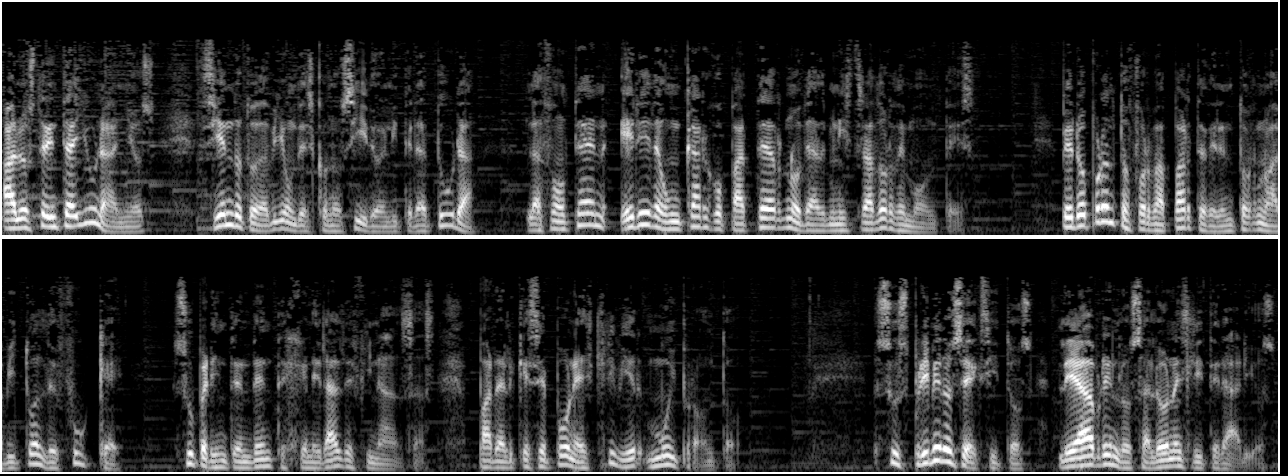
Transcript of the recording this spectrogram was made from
A los 31 años, siendo todavía un desconocido en literatura, La Fontaine hereda un cargo paterno de administrador de montes. Pero pronto forma parte del entorno habitual de Fouquet, superintendente general de finanzas, para el que se pone a escribir muy pronto. Sus primeros éxitos le abren los salones literarios.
